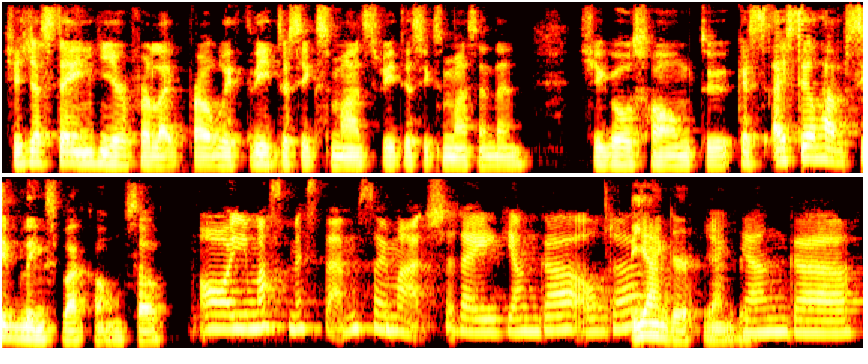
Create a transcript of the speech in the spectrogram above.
She's just staying here for like probably three to six months, three to six months, and then she goes home to. Because I still have siblings back home, so Oh, you must miss them so much. Are they younger, older? younger, younger. Younger.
